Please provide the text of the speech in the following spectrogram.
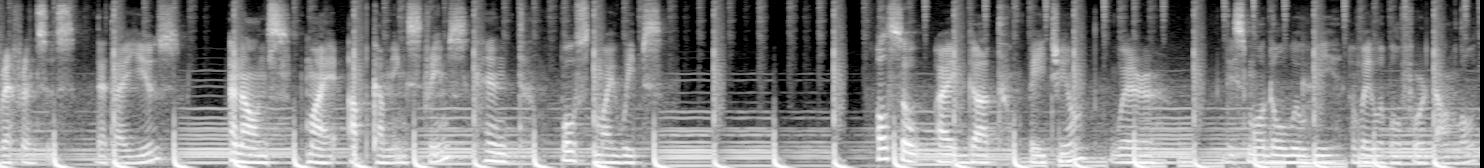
references that I use, announce my upcoming streams, and post my WIPs. Also, I got Patreon where this model will be available for download.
